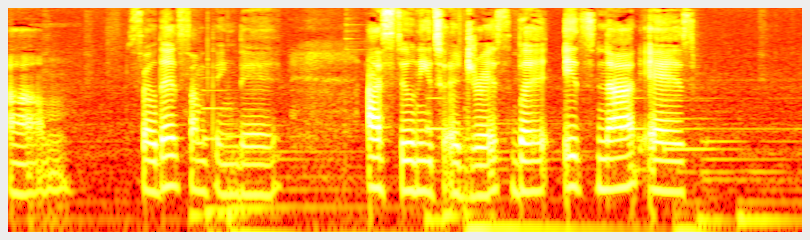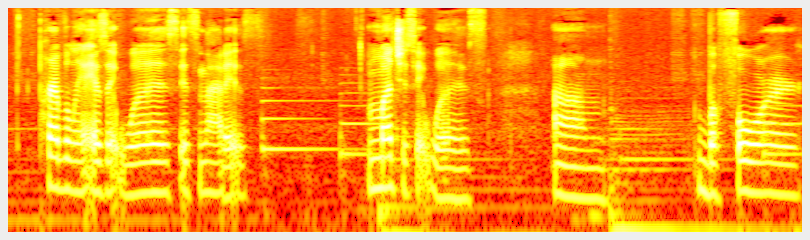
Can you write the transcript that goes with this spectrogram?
Um, so that's something that I still need to address, but it's not as prevalent as it was. It's not as much as it was um, before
